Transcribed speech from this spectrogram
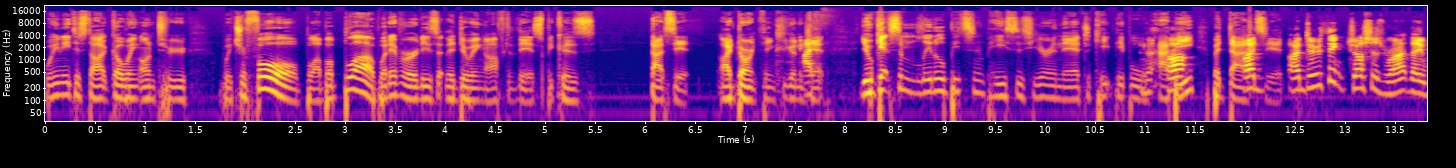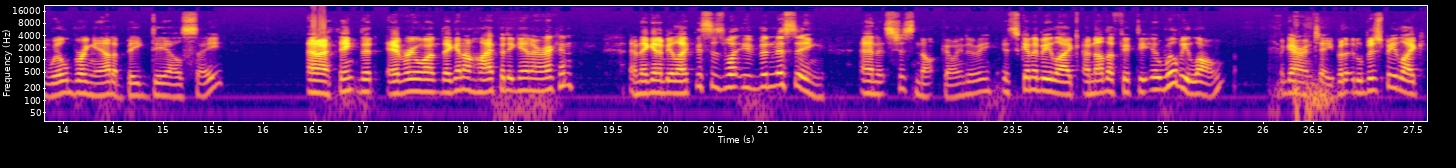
we need to start going on to Witcher Four, blah blah blah, whatever it is that they're doing after this, because that's it. I don't think you're going to I- get. You'll get some little bits and pieces here and there to keep people No, happy, but that's I, it. I do think Josh is right. They will bring out a big DLC, and I think that everyone they're going to hype it again. I reckon, and they're going to be like, "This is what you've been missing," and it's just not going to be. It's going to be like another fifty. It will be long, I guarantee, but it'll just be like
